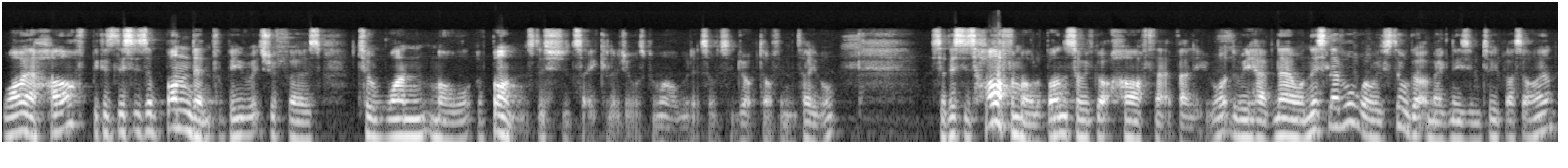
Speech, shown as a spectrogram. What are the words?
Why a half? Because this is a bond enthalpy which refers to one mole of bonds. This should say kilojoules per mole, but it's obviously dropped off in the table. So this is half a mole of bonds, so we've got half that value. What do we have now on this level? Well, we've still got a magnesium 2 plus ion,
